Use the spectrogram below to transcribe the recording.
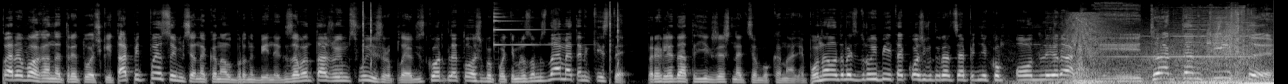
Перевага на три точки. Та підписуємося на канал Бронебійник. Завантажуємо свої ж реплеї в Discord для того, щоб потім разом з нами танкісти переглядати їх же ж на цьому каналі. Погнали дивись другий бій також від гравця під ніком OnlyRack. І так, танкісти,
